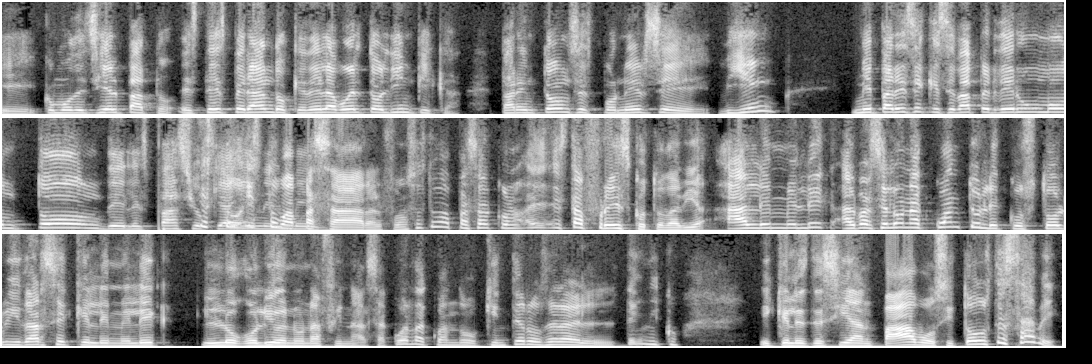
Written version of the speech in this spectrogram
eh, como decía el pato, esté esperando que dé la vuelta olímpica para entonces ponerse bien, me parece que se va a perder un montón del espacio que Esto, hay en esto el va a pasar, Alfonso. Esto va a pasar con. eh, Está fresco todavía. Al Emelec, al Barcelona, ¿cuánto le costó olvidarse que el Emelec lo goleó en una final? ¿Se acuerda cuando Quinteros era el técnico y que les decían pavos y todo? Usted sabe.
